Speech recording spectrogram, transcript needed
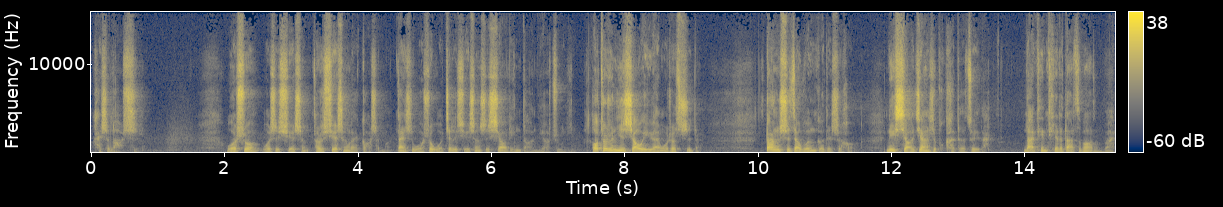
还是老师？”我说我是学生，他说学生来搞什么？但是我说我这个学生是校领导，你要注意。哦，他说你是小委员，我说是的。当时在文革的时候，那小将是不可得罪的，哪天贴了大字报怎么办？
